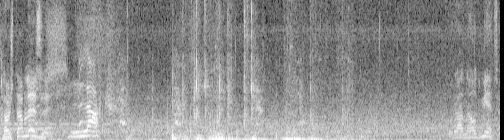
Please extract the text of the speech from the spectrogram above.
Ktoś tam leży! Rana od miecza!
